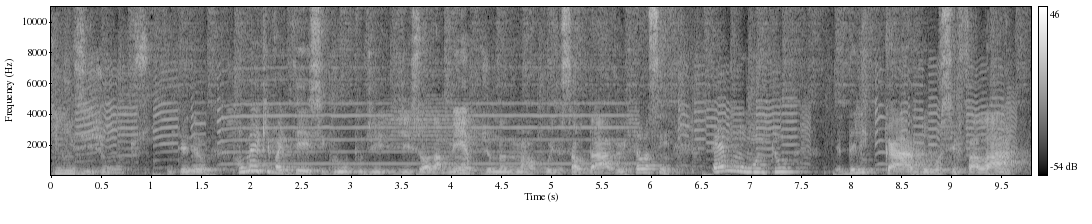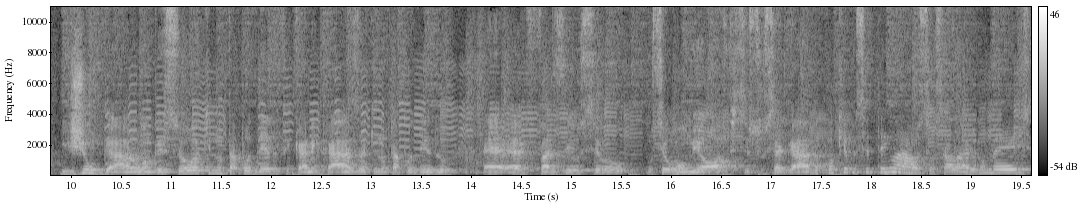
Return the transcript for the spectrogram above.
15 juntos? Entendeu? Como é que vai ter esse grupo de, de isolamento de uma, uma coisa saudável? Então, assim, é muito delicado você falar e julgar uma pessoa que não está podendo ficar em casa, que não está podendo é, é, fazer o seu, o seu home office sossegado, porque você tem lá o seu salário no mês,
